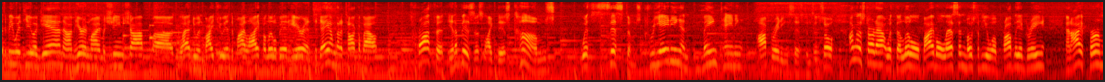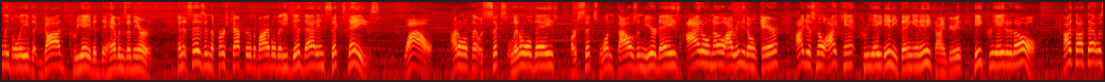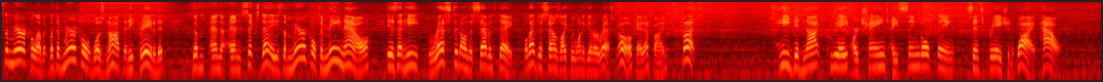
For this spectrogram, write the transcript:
glad to be with you again. I'm here in my machine shop. Uh, glad to invite you into my life a little bit here. And today I'm going to talk about profit in a business like this comes with systems, creating and maintaining operating systems. And so I'm going to start out with a little Bible lesson. Most of you will probably agree. And I firmly believe that God created the heavens and the earth. And it says in the first chapter of the Bible that He did that in six days. Wow. I don't know if that was six literal days or six 1,000 year days. I don't know. I really don't care. I just know I can't create anything in any time period. He created it all. I thought that was the miracle of it, but the miracle was not that he created it. The, and, the, and six days. The miracle to me now is that he rested on the seventh day. Well, that just sounds like we want to get our rest. Oh, okay, that's fine. But he did not create or change a single thing since creation. Why? How?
